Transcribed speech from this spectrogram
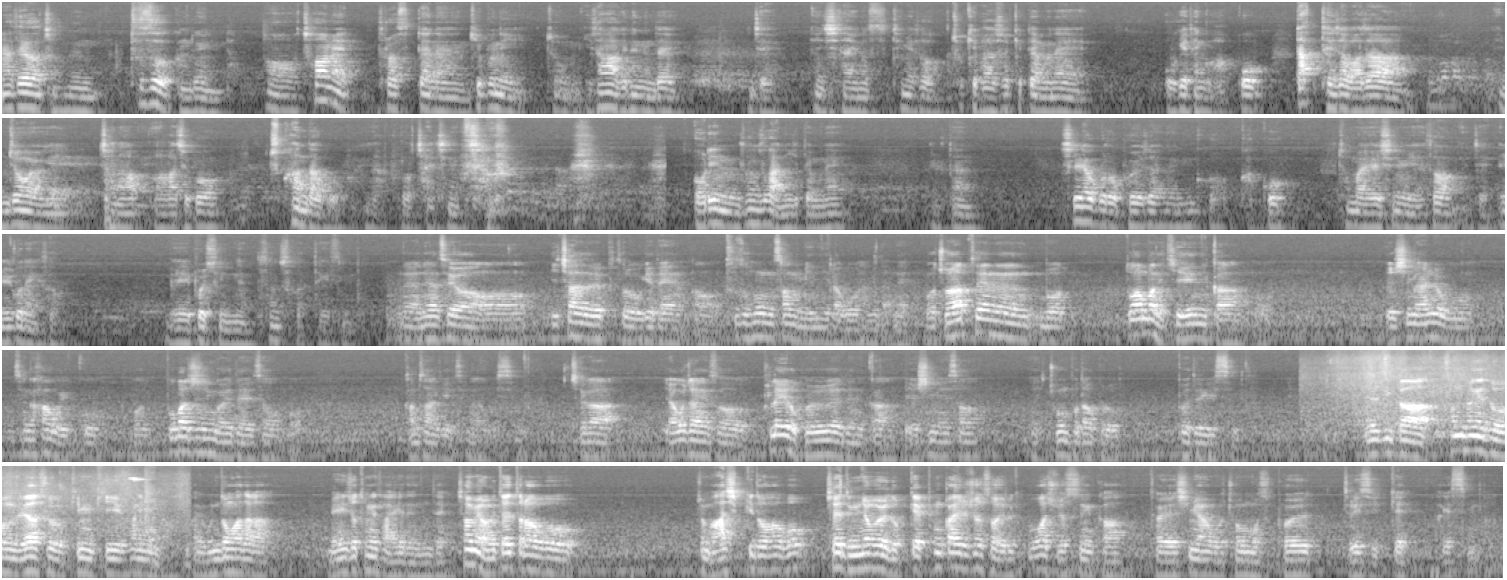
안녕하세요. 저는 투수 강동현입니다. 어, 처음에 들었을 때는 기분이 좀 이상하긴 했는데 이제 NC 다이너스 팀에서 좋게 봐주셨기 때문에 오게 된 것 같고 딱 되자마자 임정호 형이 전화 와가지고 축하한다고 앞으로 잘 지내보자고 어린 선수가 아니기 때문에 일단 실력으로 보여줘야 되는 것 같고 정말 열심히 해서 이제 1군에서 매일 볼 수 있는 선수가 되겠습니다. 네 안녕하세요. 어, 2차 드래프트로 오게 된 어, 투수 홍성민이라고 합니다. 네. 뭐 저한테는 뭐 또 한 번의 기회니까 뭐 열심히 하려고 생각하고 있고 뭐 뽑아주신 거에 대해서 뭐 감사하게 생각하고 있습니다. 제가 야구장에서 플레이로 보여줘야 되니까 열심히 해서 네, 좋은 보답으로 보여드리겠습니다. 안녕하십니까. 삼성에서 온 외야수 김기환입니다. 운동하다가 매니저 통해서 알게 됐는데 처음에 얼떨더라고 좀 아쉽기도 하고 제 능력을 높게 평가해 주셔서 이렇게 뽑아 주셨으니까 더 열심히 하고 좋은 모습 보여드릴 수 있게 하겠습니다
